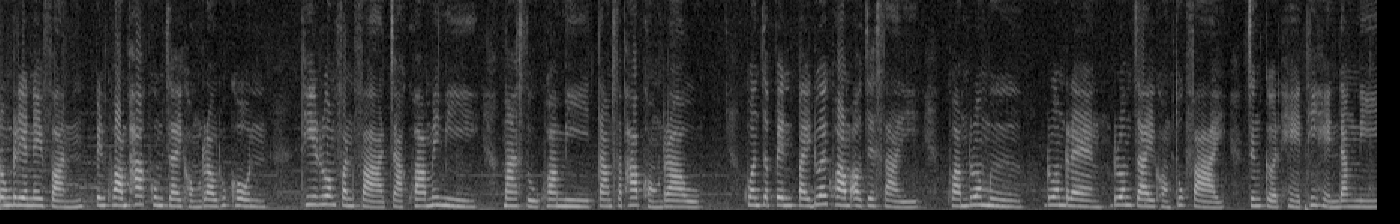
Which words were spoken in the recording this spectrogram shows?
โรงเรียนในฝันเป็นความภาคภูมิใจของเราทุกคน ที่ร่วมฟันฝ่าจากความไม่มี มาสู่ความมีตามสภาพของเรา ควรจะเป็นไปด้วยความเอาใจใส่ ความร่วมมือ ร่วมแรง ร่วมใจของทุกฝ่าย จึงเกิดเหตุที่เห็นดังนี้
